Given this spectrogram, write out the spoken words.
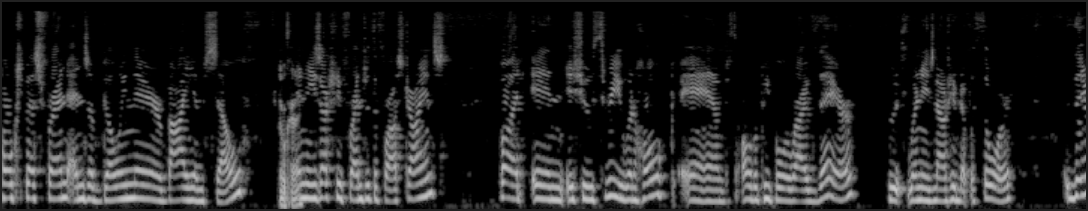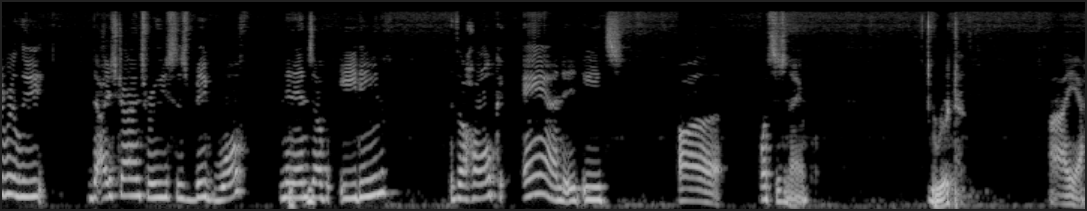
Hulk's best friend ends up going there by himself, Okay. and he's actually friends with the Frost Giants. But in issue three, when Hulk and all the people arrive there, when he's now teamed up with Thor, they release the Ice Giants release this big wolf, and it ends up eating the Hulk, and it eats uh, what's his name? Rick. Ah, yeah.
